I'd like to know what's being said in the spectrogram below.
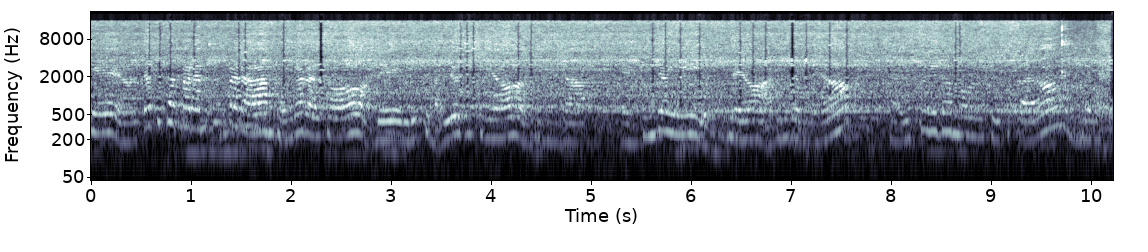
네, 이렇게 어, 따뜻한 바람, 찬바람 번갈아서 네, 이렇게 말려주시면 됩니다. 네, 굉장히 예쁘네요. 아름답네요. 자, 이쪽에도 한번 보실까요? 네.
